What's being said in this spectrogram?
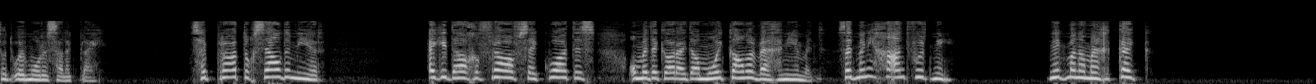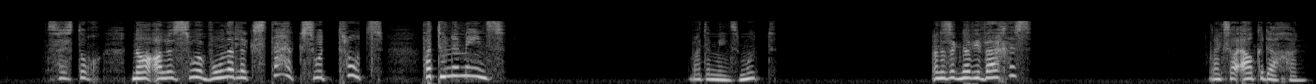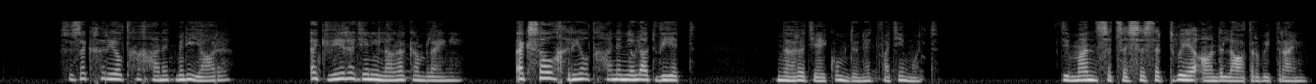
Tot oormôre sal ek bly. Sy praat tog selde meer. Ek het haar gevra of sy kwaad is omdat ek haar uit haar mooi kamer weggeneem het. Sy het my nie geantwoord nie. Net maar na my gekyk. Sy is tog na alles so wonderlik sterk, so trots. Wat doen 'n mens? Wat 'n mens moet. En as ek nou weer weg is, ek sal elke dag gaan, soos ek gereeld gegaan het met die jare. Ek weet dat jy nie langer kan bly nie. Ek sal gereeld gaan en jou laat weet nou dat jy kom doen het wat jy moet. Die man sit sy suster 2 aande later op die trein.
